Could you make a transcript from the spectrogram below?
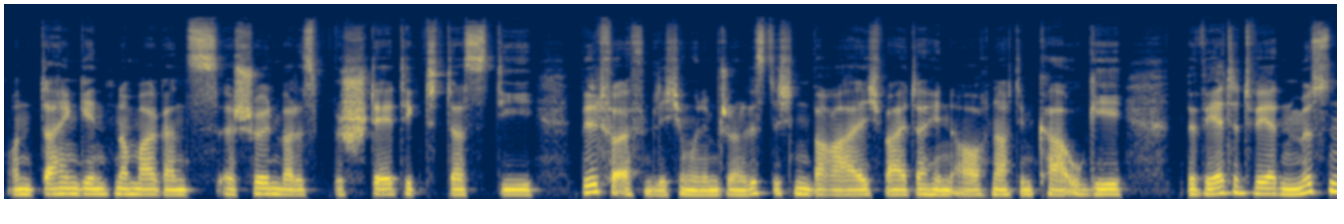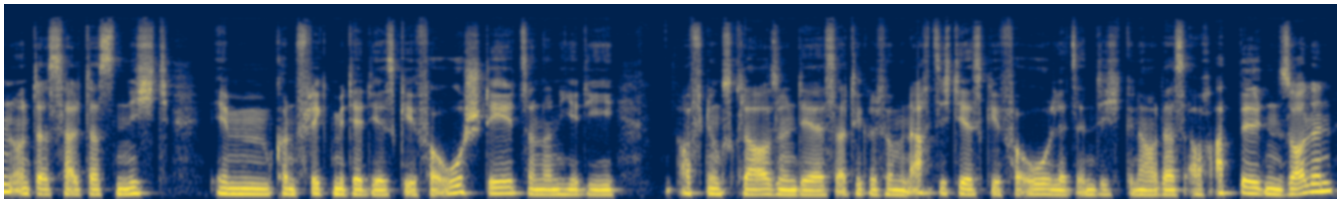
Und dahingehend nochmal ganz äh, schön, weil es bestätigt, dass die Bildveröffentlichungen im journalistischen Bereich weiterhin auch nach dem KUG bewertet werden müssen und dass halt das nicht im Konflikt mit der DSGVO steht, sondern hier die Öffnungsklauseln des Artikel 85 DSGVO letztendlich genau das auch abbilden sollen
